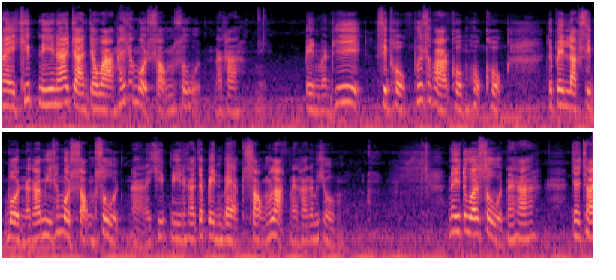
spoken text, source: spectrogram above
ในคลิปนี้นะอาจารย์จะวางให้ทั้งหมดสองสูตรนะคะนี่เป็นวันที่ 16 พฤษภาคม 66 จะเป็นหลักสิบบนนะคะ มีทั้งหมด 2 สูตรในคลิปนี้นะคะ จะเป็นแบบ 2 หลักนะคะท่านผู้ชม ในตัวสูตรนะคะ จะใช้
